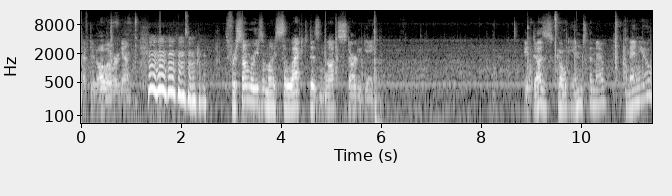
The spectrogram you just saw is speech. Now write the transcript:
I have to do it all over again. For some reason, my select does not start a game. It does go into the menu,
